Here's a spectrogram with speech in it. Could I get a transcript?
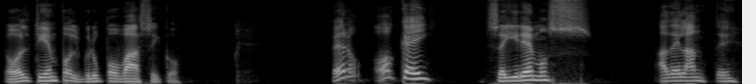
todo el tiempo, el grupo básico. Pero, ok, seguiremos adelante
